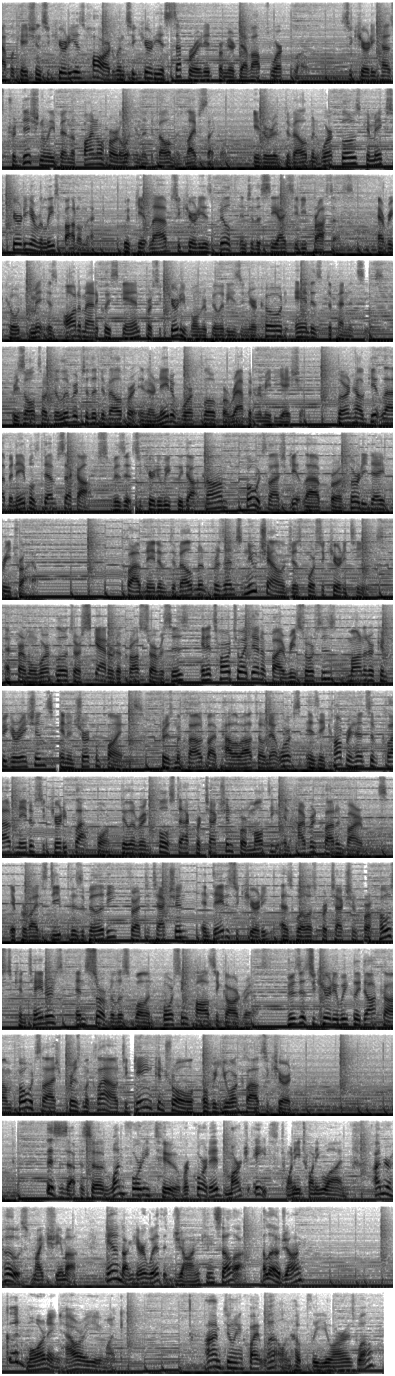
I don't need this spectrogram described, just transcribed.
Application security is hard when security is separated from your DevOps workflow. Security has traditionally been the final hurdle in the development lifecycle. Iterative development workflows can make security a release bottleneck. With GitLab, security is built into the CI CD process. Every code commit is automatically scanned for security vulnerabilities in your code and its dependencies. Results are delivered to the developer in their native workflow for rapid remediation. Learn how GitLab enables DevSecOps. Visit securityweekly.com forward slash GitLab for a 30 day free trial. Cloud native development presents new challenges for security teams. Ephemeral workloads are scattered across services, and it's hard to identify resources, monitor configurations, and ensure compliance. Prisma Cloud by Palo Alto Networks is a comprehensive cloud native security platform delivering full stack protection for multi and hybrid cloud environments. It provides deep visibility, threat detection, and data security, as well as protection for hosts, containers, and serverless while enforcing policy guardrails. Visit securityweekly.com forward slash Prisma Cloud to gain control over your cloud security. This is episode 142, recorded March 8th, 2021. I'm your host, Mike Shema, and I'm here with John Kinsella. Hello, John. Good morning. How are you, Mike? I'm doing quite well, and hopefully you are as well.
